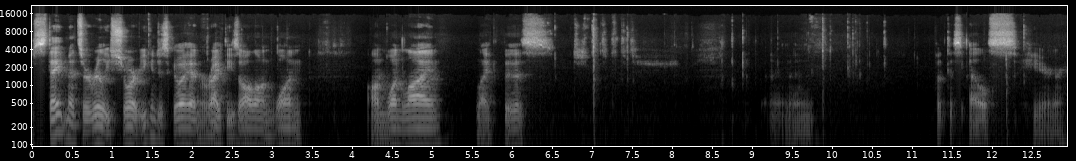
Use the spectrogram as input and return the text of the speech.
statements are really short you can just go ahead and write these all on one on one line like this. Put this else here.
